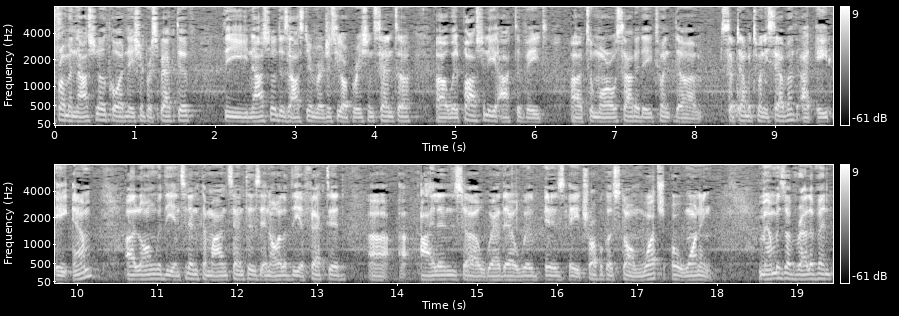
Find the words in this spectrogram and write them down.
from a national coordination perspective, the National Disaster Emergency Operations Center uh, will partially activate uh, tomorrow, Saturday, 20, um, September 27th at 8 a.m., along with the incident command centers in all of the affected uh, islands uh, where there will, is a tropical storm watch or warning. Members of relevant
